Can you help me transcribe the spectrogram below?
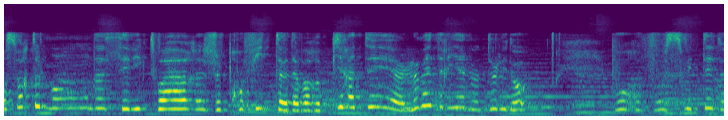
Bonsoir tout le monde, c'est Victoire. Je profite d'avoir piraté euh, le matériel de Ludo pour vous souhaiter de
